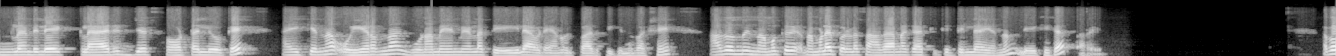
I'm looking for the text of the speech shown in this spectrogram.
ഇംഗ്ലണ്ടിലെ ക്ലാരിറ്റ് ജഡ്സ് ഹോട്ടലിലും ഒക്കെ അയക്കുന്ന ഉയർന്ന ഗുണമേന്മയുള്ള തേയില അവിടെയാണ് ഉത്പാദിപ്പിക്കുന്നത് പക്ഷേ അതൊന്നും നമുക്ക് നമ്മളെ പോലുള്ള സാധാരണക്കാർക്ക് കിട്ടില്ല എന്നും ലേഖിക പറയുന്നു. അപ്പൊ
